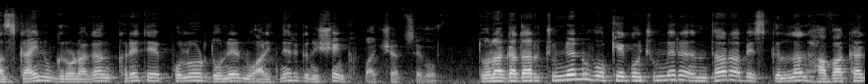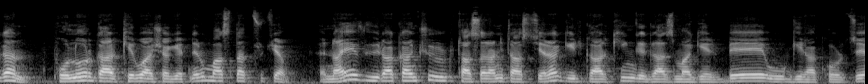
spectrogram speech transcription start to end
ազգային ու գրոնական քրեթե բոլոր դոներն ու արիտները կնշենք պատշաճ Տոնակատարություններն ու ողջեկոչումները ընդհանրապես կլան հավաքական բոլոր ղարքերու աշակերտներու մասնակցությամբ։ Նաև յուրաքանչյուր դասարանի դաստիարակ իր ղարքին կգազմագերբե ու գիրակորձե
